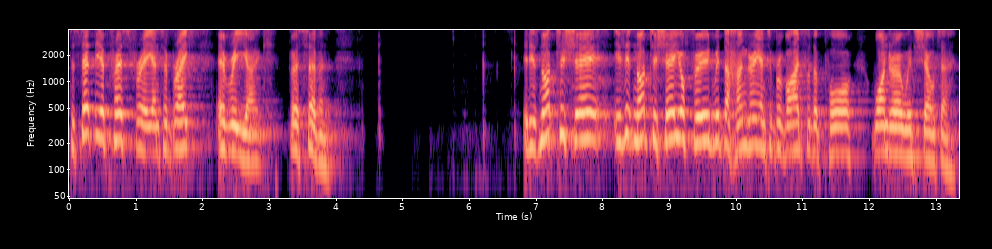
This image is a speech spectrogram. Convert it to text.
to set the oppressed free, and to break every yoke. Verse 7. It is not to share, is it not to share your food with the hungry and to provide for the poor wanderer with shelter?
